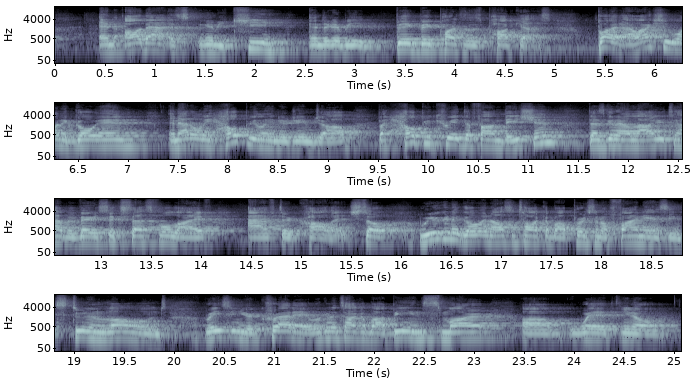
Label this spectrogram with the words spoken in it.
and all that is going to be key and they're going to be big, big parts of this podcast. But I actually want to go in and not only help you land your dream job, but help you create the foundation that's going to allow you to have a very successful life after college. So, we're going to go and also talk about personal financing, student loans, raising your credit. We're going to talk about being smart um, with, you know,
